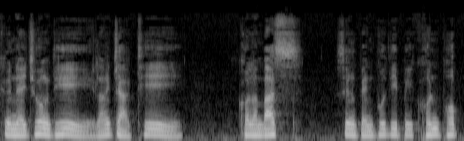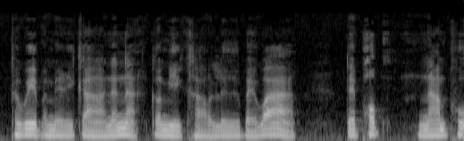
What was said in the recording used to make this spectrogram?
คือในช่วงที่หลังจากที่โคลัมบัส ซึ่งเป็นผู้ที่ไปค้นพบทวีปอเมริกานั้นน่ะก็มีข่าวลือไปว่า ได้พบน้ำพุ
